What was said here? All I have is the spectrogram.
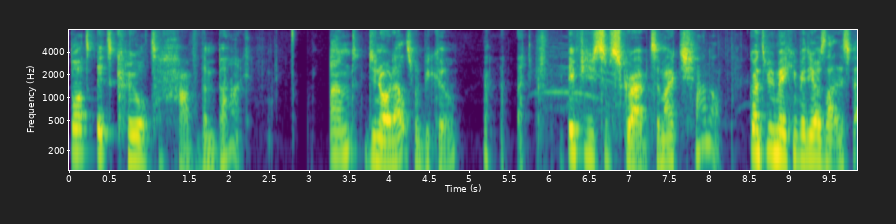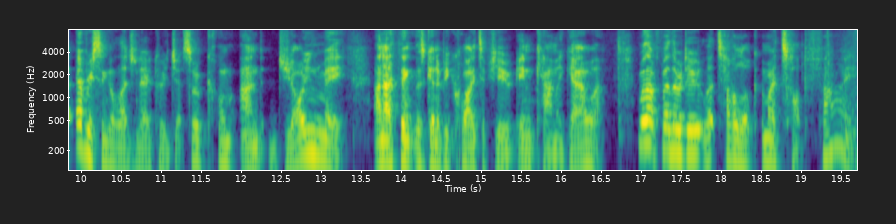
but it's cool to have them back. And do you know what else would be cool? if you subscribe to my channel. going to be making videos like this for every single legendary creature, so come and join me. And I think there's going to be quite a few in Kamigawa. Without further ado, let's have a look at my top five.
